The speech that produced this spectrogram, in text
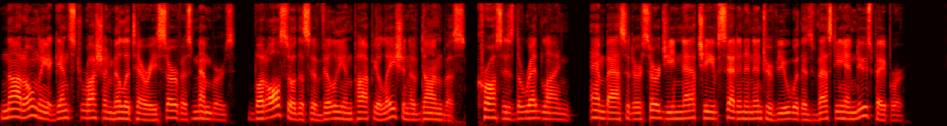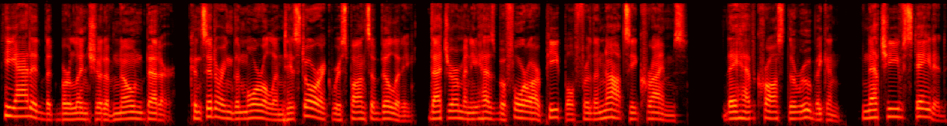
not only against Russian military service members, but also the civilian population of Donbas, crosses the red line, Ambassador Sergei Nechayev said in an interview with Izvestia newspaper. He added that Berlin should have known better, considering the moral and historic responsibility that Germany has before our people for the Nazi crimes. They have crossed the Rubicon, Nechayev stated,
